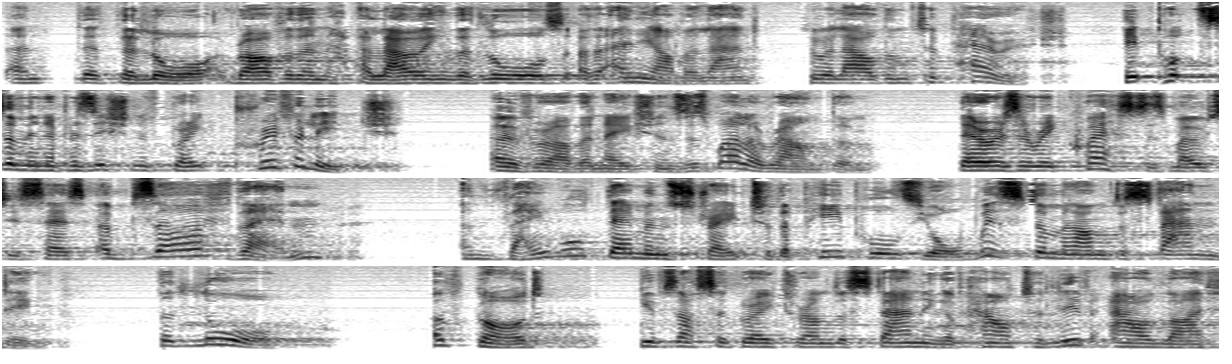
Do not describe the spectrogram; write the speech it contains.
and the, the law rather than allowing the laws of any other land to allow them to perish. It puts them in a position of great privilege over other nations as well around them. There is a request, as Moses says, observe them, and they will demonstrate to the peoples your wisdom and understanding. The law of God gives us a greater understanding of how to live our life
